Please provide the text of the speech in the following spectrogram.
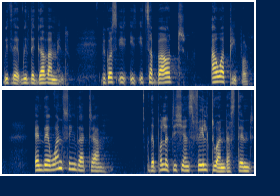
with the, with the government because it, it, it's about our people. And the one thing that um, the politicians fail to understand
